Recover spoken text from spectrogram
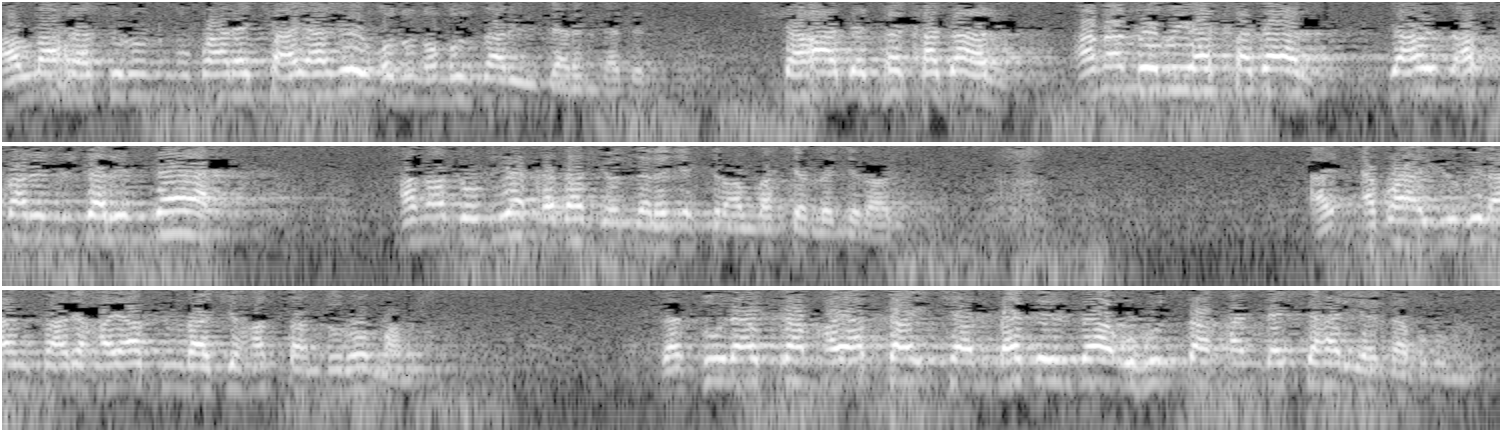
Allah Resulü'nün mübarek ayağı onun omuzları üzerindedir. Şehadete kadar, Anadolu'ya kadar, Yağız atların üzerinde Anadolu'ya kadar gönderecektir Allah Celle Celaluhu. Ebu Eyyubil Ensari hayatında cihattan dur olmamıştır. Resul-i Ekrem hayattayken Bedir'de, Uhud'da, Hendek'te her yerde bulunmuş.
